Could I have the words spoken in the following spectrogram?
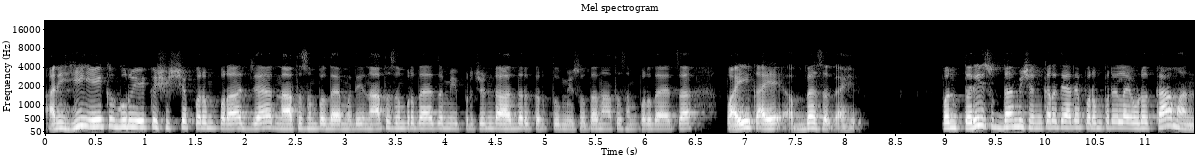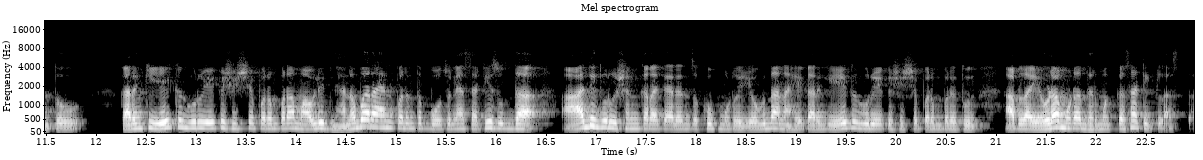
आणि ही एक गुरु एक शिष्य परंपरा ज्या नाथ संप्रदायामध्ये नाथ संप्रदायाचा मी प्रचंड आदर करतो. मी स्वतः नाथ संप्रदायाचा पाईक आहे अभ्यासक आहे. पण तरी सुद्धा मी शंकराचार्य परंपरेला एवढं का मानतो? कारण की एक गुरु एक शिष्य परंपरा माऊली ज्ञानोबारायांपर्यंत पोहोचण्यासाठी सुद्धा आदि गुरु शंकराचार्यांचं खूप मोठं योगदान आहे. कारण की एक गुरु एक शिष्य परंपरेतून आपला एवढा मोठा धर्म कसा टिकला असता?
